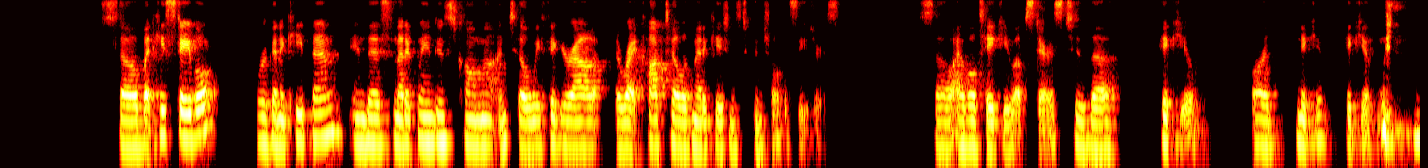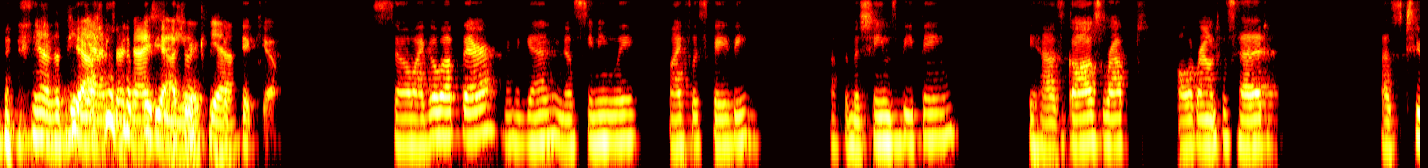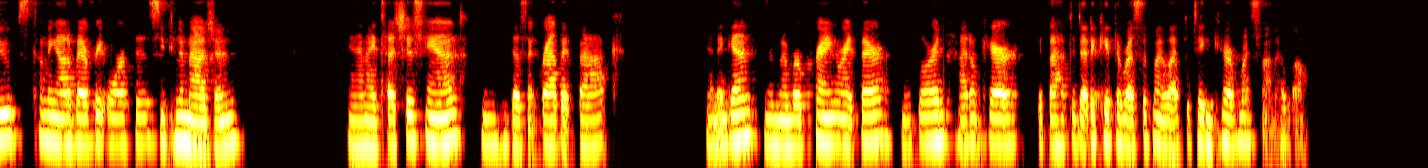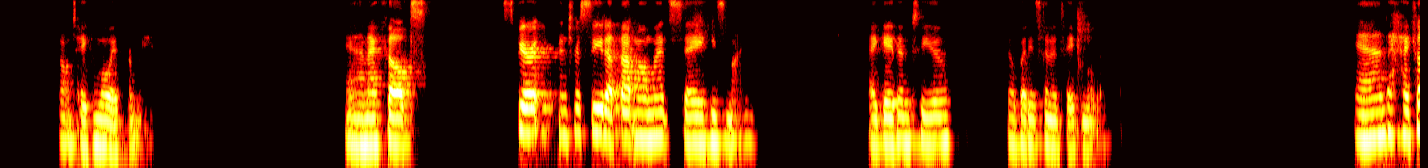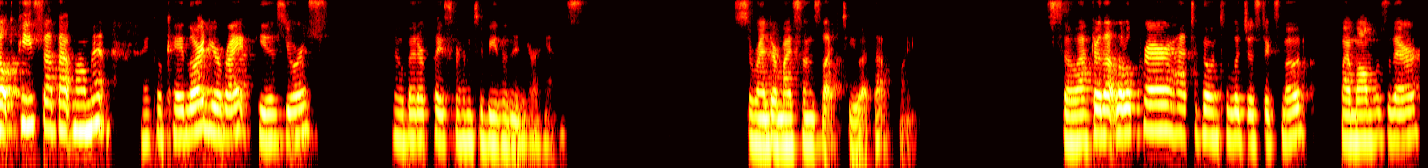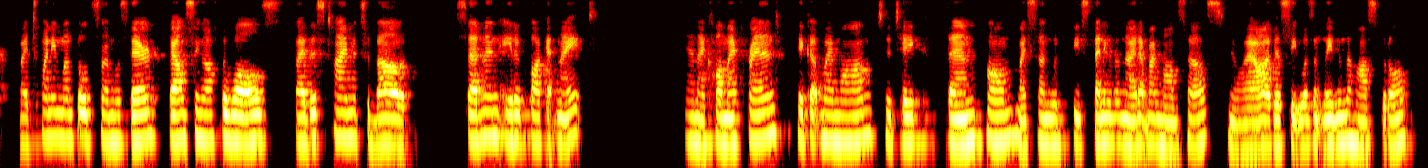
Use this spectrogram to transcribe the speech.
So, but he's stable. We're going to keep them in this medically induced coma until we figure out the right cocktail of medications to control the seizures. So I will take you upstairs to the PICU or NICU, PICU. yeah, the pediatric, yeah, the pediatric, yeah. PICU. So I go up there, and again, you know, seemingly lifeless baby, have the machines beeping. He has gauze wrapped all around his head, has tubes coming out of every orifice you can imagine. And I touch his hand, and he doesn't grab it back. And again, remember praying right there, Lord, I don't care if I have to dedicate the rest of my life to taking care of my son, I will. Don't take him away from me. And I felt spirit intercede at that moment, say, He's mine. I gave him to you. Nobody's going to take him away. And I felt peace at that moment. Like, okay, Lord, you're right. He is yours. No better place for him to be than in your hands. Surrender my son's life to you at that point. So after that little prayer, I had to go into logistics mode. My mom was there. My 20 month old son was there, bouncing off the walls. By this time, it's about seven, eight o'clock at night. And I call my friend, pick up my mom to take them home. My son would be spending the night at my mom's house. You know, I obviously wasn't leaving the hospital.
